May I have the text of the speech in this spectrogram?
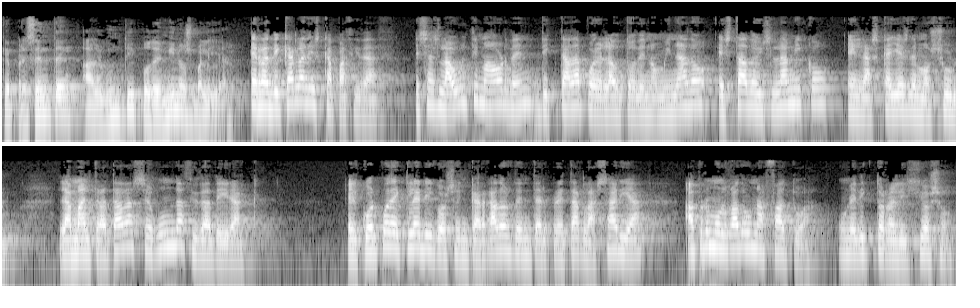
que presenten algún tipo de minusvalía. Erradicar la discapacidad. Esa es la última orden dictada por el autodenominado Estado Islámico en las calles de Mosul, la maltratada segunda ciudad de Irak. El cuerpo de clérigos encargados de interpretar la Sharia ha promulgado una fatua, un edicto religioso,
